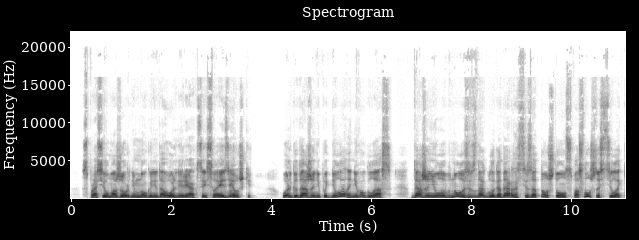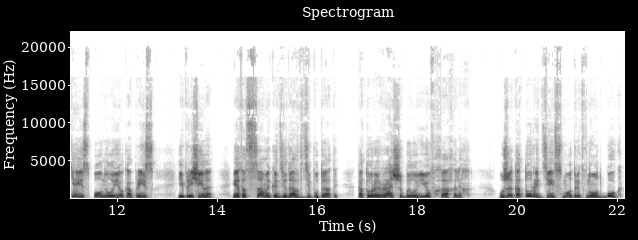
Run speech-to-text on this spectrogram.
— спросил мажор, немного недовольной реакцией своей девушки. Ольга даже не подняла на него глаз, даже не улыбнулась в знак благодарности за то, что он с послушностью лакея исполнил ее каприз. И причина – этот самый кандидат в депутаты, который раньше был у нее в хахалях. Уже который день смотрит в ноутбук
